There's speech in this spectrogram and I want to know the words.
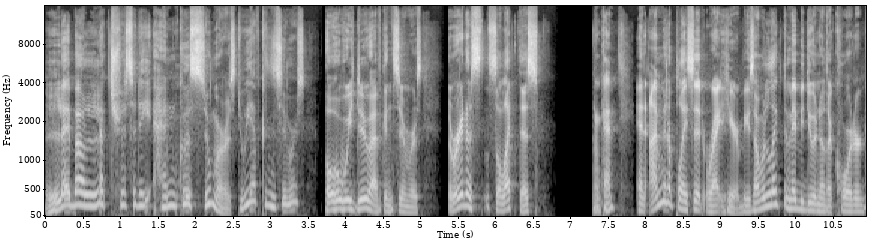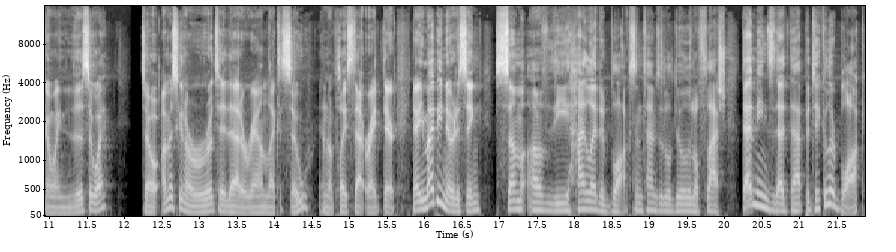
labor, electricity, and consumers. Do we have consumers? Oh, we do have consumers. So we're going to select this. Okay. And I'm going to place it right here because I would like to maybe do another quarter going this way. So I'm just going to rotate that around like so, and I'm going to place that right there. Now you might be noticing some of the highlighted blocks. Sometimes it'll do a little flash. That means that that particular block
